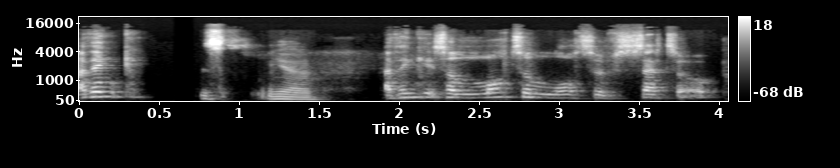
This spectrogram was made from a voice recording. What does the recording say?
I think it's, yeah, I think it's a lot, a lot of setup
